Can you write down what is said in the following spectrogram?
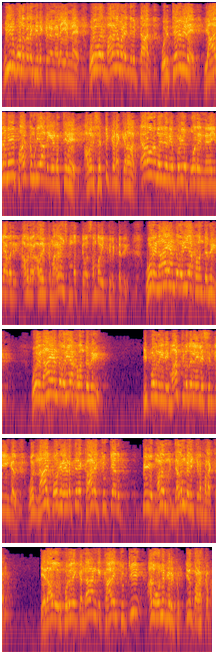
உயிர் போன பிறகு இருக்கிற நிலை என்ன? ஒருவர் மரணம் அடைந்து விட்டார். ஒரு தெருவிலே யாருமே பார்க்க முடியாத இடத்திலே அவர் செத்து கிடக்கிறார். யாரோ ஒரு மனிதர் எப்படியோ போற நிலையில அவர் அவர் அவருக்கு மரணம் சம்பவித்து விட்டது. ஒரு நாய் அந்த வழியாக வந்தது. ஒரு நாய் அந்த வழியாக வந்தது. இப்பொழுது இதை மாற்றி முதலிலே சிந்தியுங்கள். ஒரு நாய் போகிற இடத்திலே காலை தூக்கி அது மலம் ஜலம் கழிக்கிற பழக்கம். ஏதாவது ஒரு பொருளை கண்டால் அங்கே காலை தூக்கி அது ஒண்ணுக்கு இருக்கும். இது பழக்கம்.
